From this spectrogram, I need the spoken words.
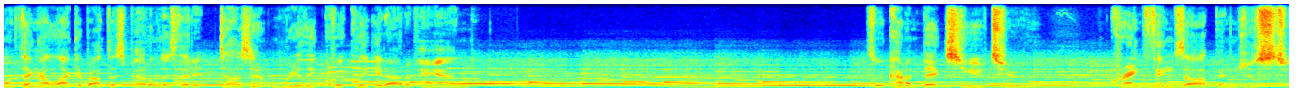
one thing I like about this pedal is that it doesn't really quickly get out of hand. So it kind of begs you to crank things up and just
